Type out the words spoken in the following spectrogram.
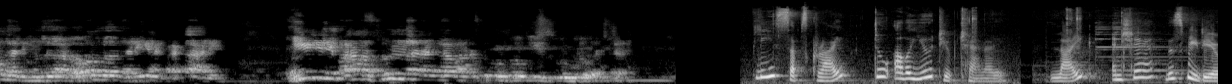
ఉన్నది ముందుగా లోకంలో జరిగిన కట్టాలి వీటిని పరమ సుందరంగా మలుచుకుంటూ తీసుకుంటూ వచ్చారు Please subscribe to our YouTube channel. Like and share this video.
